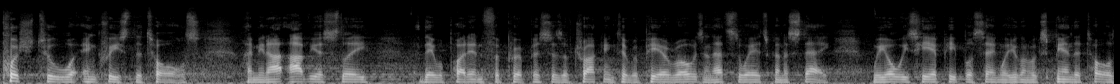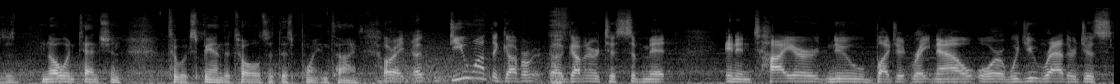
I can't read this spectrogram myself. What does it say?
push to increase the tolls. I mean, obviously, they were put in for purposes of trucking to repair roads, and that's the way it's going to stay. We always hear people saying, well, you're going to expand the tolls. There's no intention to expand the tolls at this point in time. All right. Uh, do you want the governor, uh, governor to submit an entire new budget right now, or would you rather just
